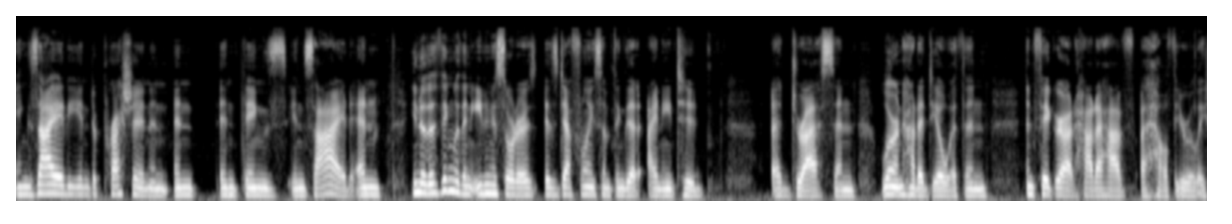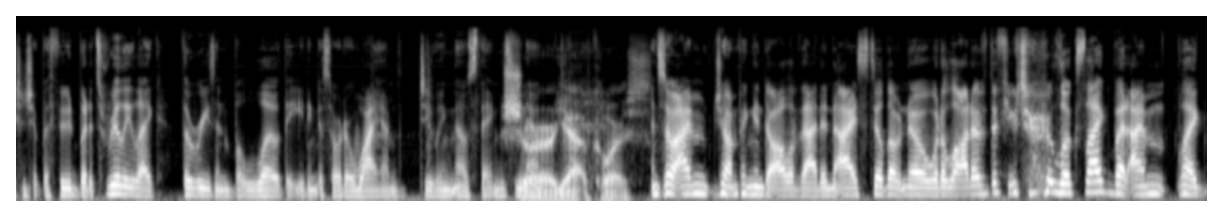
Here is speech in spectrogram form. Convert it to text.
anxiety and depression and and and things inside. And you know the thing with an eating disorder is, is definitely something that i need to address and learn how to deal with and and figure out how to have a healthy relationship with food but it's really like the reason below the eating disorder why i'm doing those things you know? Sure. Yeah. Of course. And so I'm jumping into all of that, and I still don't know what a lot of the future looks like, but I'm like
